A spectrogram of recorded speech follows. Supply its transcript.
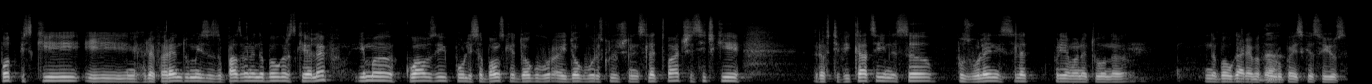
подписки и референдуми за запазване на българския лев, има клаузи по Лисабонския договор, а и договор изключен след това, че всички ратификации не са позволени след приемането на, на България в да. Европейския съюз.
